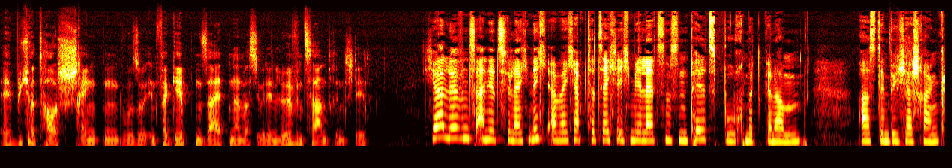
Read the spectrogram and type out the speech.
äh, Büchertauschschränken, wo so in vergilbten Seiten dann was über den Löwenzahn drin steht. Ja, Löwenzahn jetzt vielleicht nicht, aber ich habe tatsächlich mir letztens ein Pilzbuch mitgenommen aus dem Bücherschrank.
